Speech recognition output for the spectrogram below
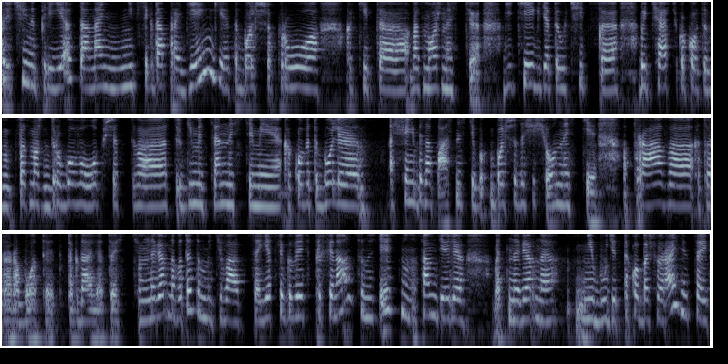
причина переезда, она не всегда про деньги, это больше про какие-то возможности детей где-то учиться, быть частью какого-то, возможно, другого общества с другими ценностями, какого-то более ощущение безопасности, больше защищенности, права, которое работает и так далее. То есть, наверное, вот эта мотивация. Если говорить про финансы, ну здесь, ну на самом деле, это, наверное, не будет такой большой разницей,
